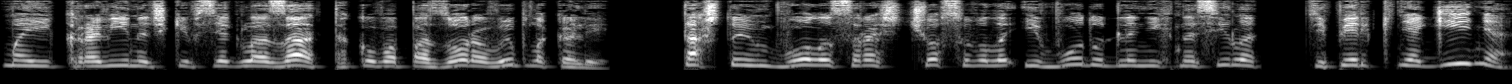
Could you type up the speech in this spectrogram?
Мои кровиночки все глаза от такого позора выплакали. Та, что им волосы расчесывала и воду для них носила, теперь княгиня?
